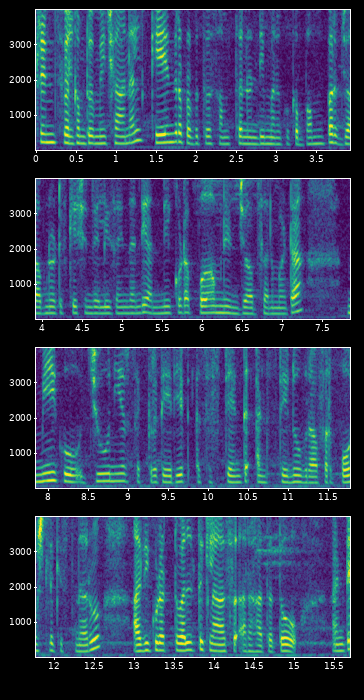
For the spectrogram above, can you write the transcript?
ఫ్రెండ్స్ వెల్కమ్ టు మీ ఛానల్. కేంద్ర ప్రభుత్వ సంస్థ నుండి మనకు ఒక బంపర్ జాబ్ నోటిఫికేషన్ రిలీజ్ అయిందండి. అన్నీ కూడా పర్మనెంట్ జాబ్స్ అనమాట మీకు junior secretariat assistant and stenographer పోస్టులకు ఇస్తున్నారు అది కూడా ట్వెల్త్ క్లాస్ అర్హతతో. అంటే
